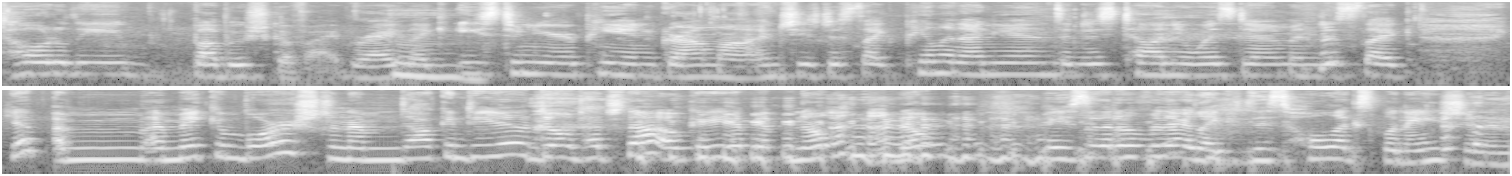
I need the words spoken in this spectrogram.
totally babushka vibe, right? Hmm. Like Eastern European grandma, and she's just like peeling onions and just telling you wisdom, and just like, yep, I'm I'm making borscht and I'm talking to you. Don't touch that, okay? Yep, yep, nope, nope. Hey, see that over there? Like this whole explanation and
